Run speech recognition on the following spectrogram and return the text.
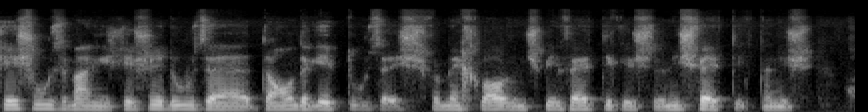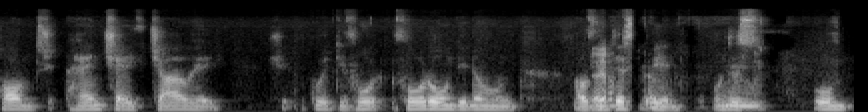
gehst du raus, manchmal gehst du nicht raus, der andere geht raus, ist für mich klar, wenn das Spiel fertig ist, dann ist fertig, dann ist Hand, Handshake, ciao, hey, gute Vor Vorrunde noch und auf Ja, Wiedersehen. Und, das, Mhm. und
